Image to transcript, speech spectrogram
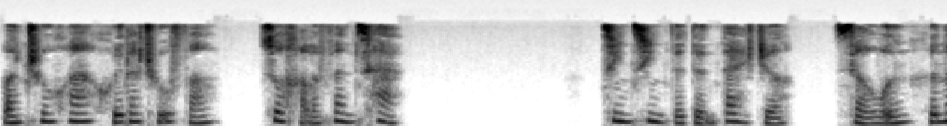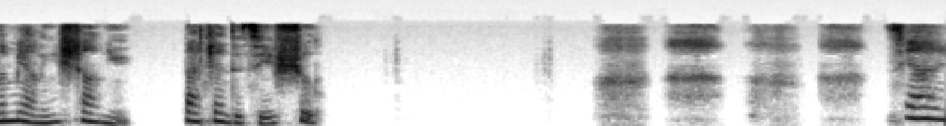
王春花回到厨房，做好了饭菜，静静的等待着小文和那妙龄少女大战的结束。亲爱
